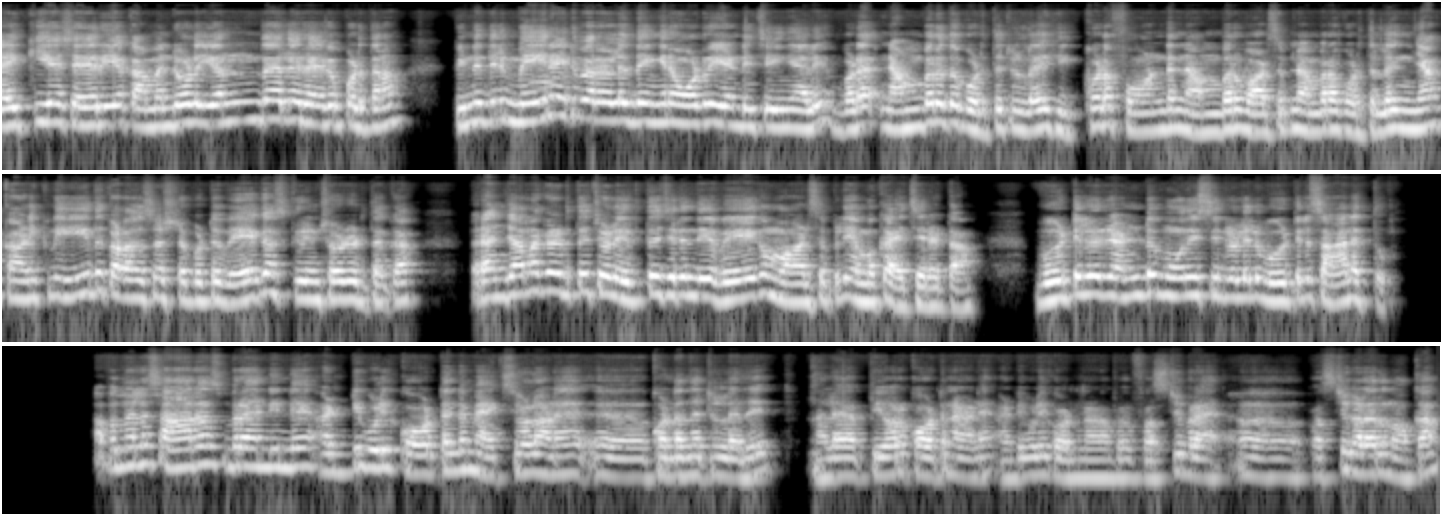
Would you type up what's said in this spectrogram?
ലൈക്ക് ചെയ്യുക ഷെയർ ചെയ്യുക കമന്റുകൾ എന്തായാലും രേഖപ്പെടുത്തണം. പിന്നെ ഇതിൽ മെയിൻ ആയിട്ട് പറയാനുള്ളത് എങ്ങനെ ഓർഡർ ചെയ്യേണ്ടി വെച്ച് കഴിഞ്ഞാൽ ഇവിടെ നമ്പർ ഇത് കൊടുത്തിട്ടുള്ളത് ഹിക്കോടെ ഫോണിന്റെ നമ്പർ വാട്സപ്പ് നമ്പറാണ് കൊടുത്തിട്ടുള്ളത്. ഞാൻ കാണിക്കുന്ന ഏത് കളേഴ്സും ഇഷ്ടപ്പെട്ട് വേഗം സ്ക്രീൻഷോട്ട് എടുത്തേക്കാം. ഒരു അഞ്ചാറൊക്കെ എടുത്ത് വെച്ചോളൂ എടുത്ത് വെച്ചിട്ട് എന്ത് വേഗം വാട്സപ്പിൽ നമുക്ക് അയച്ചുതരട്ടാ. വീട്ടിൽ ഒരു രണ്ട് മൂന്ന് ദിവസത്തിന്റെ ഉള്ളിൽ വീട്ടിൽ സാധനത്തും അപ്പൊ നല്ല സാറാസ് ബ്രാൻഡിന്റെ അടിപൊളി കോട്ടന്റെ മാക്സുകളാണ് കൊണ്ടുവന്നിട്ടുള്ളത്. നല്ല പ്യുവർ കോട്ടൺ ആണ് അടിപൊളി കോട്ടൺ ആണ്. അപ്പൊ ഫസ്റ്റ് ഫസ്റ്റ് കളർ നോക്കാം.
